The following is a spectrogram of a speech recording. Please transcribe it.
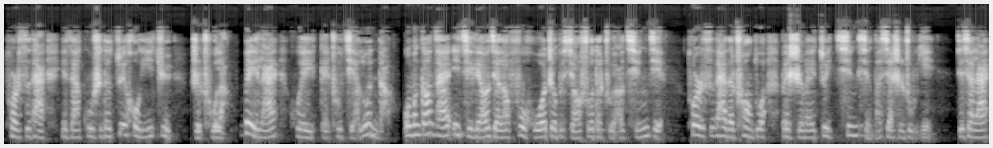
托尔斯泰也在故事的最后一句指出了未来会给出结论的。我们刚才一起了解了《复活》这部小说的主要情节。托尔斯泰的创作被视为最清醒的现实主义。接下来，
